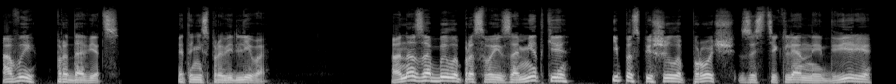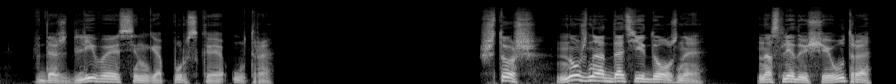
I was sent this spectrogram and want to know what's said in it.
а вы продавец. Это несправедливо. Она забыла про свои заметки, и поспешила прочь за стеклянные двери в дождливое сингапурское утро. Что ж, нужно отдать ей должное. На следующее утро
